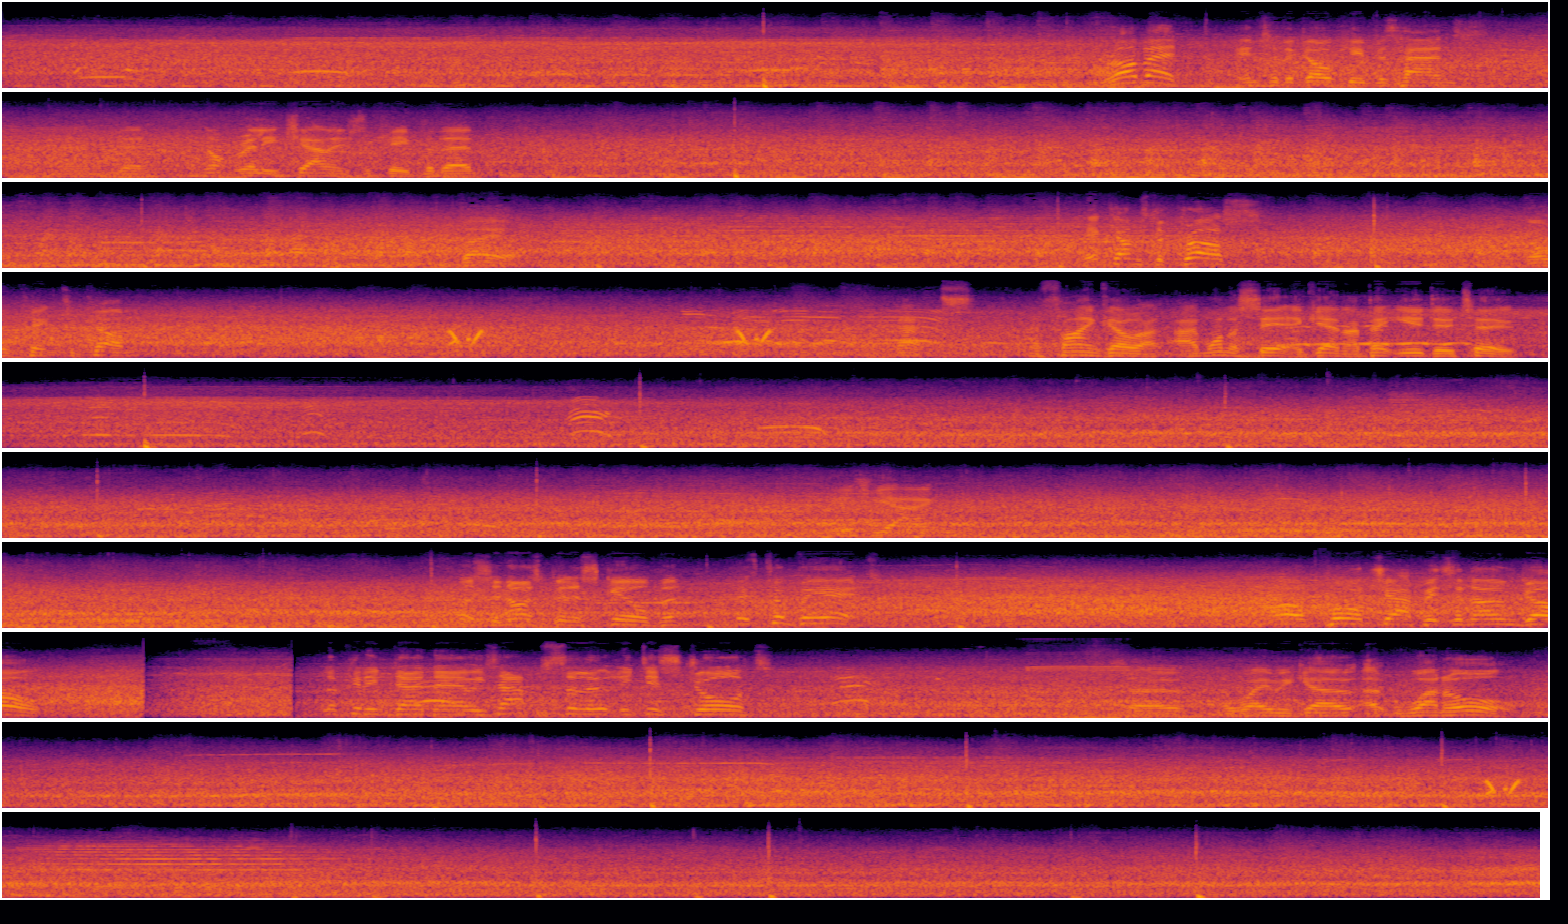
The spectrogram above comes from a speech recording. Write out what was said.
Robert. Into the goalkeeper's hands. And uh, not really challenged the keeper then. The cross. Goal kick to come. That's a fine goal. I, I want to see it again. I bet you do too. Here's Yang. Well, it's a nice bit of skill, but This could be it. Poor chap, it's an own goal. look at him down there. He's absolutely distraught. So away we go at one all.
